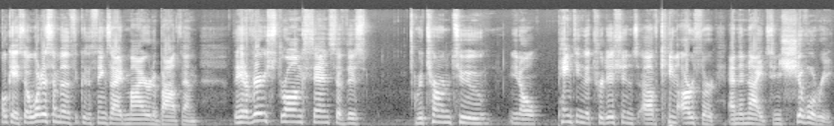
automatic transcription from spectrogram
Okay, so what are some of the, th the things I admired about them? They had a very strong sense of this return to, you know, painting the traditions of King Arthur and the knights and chivalry.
